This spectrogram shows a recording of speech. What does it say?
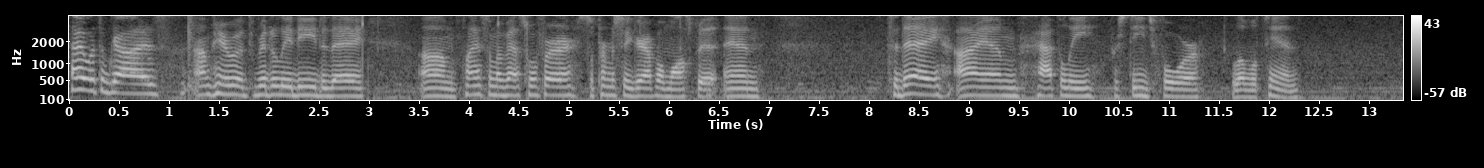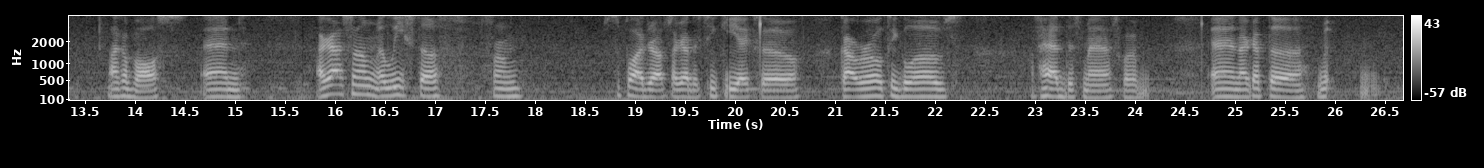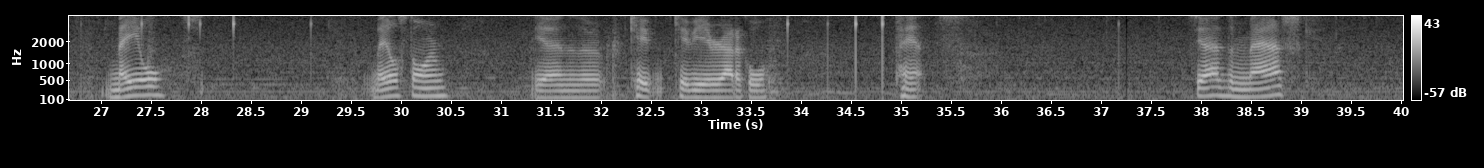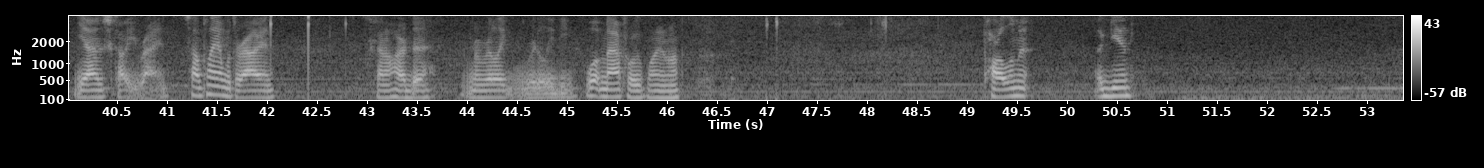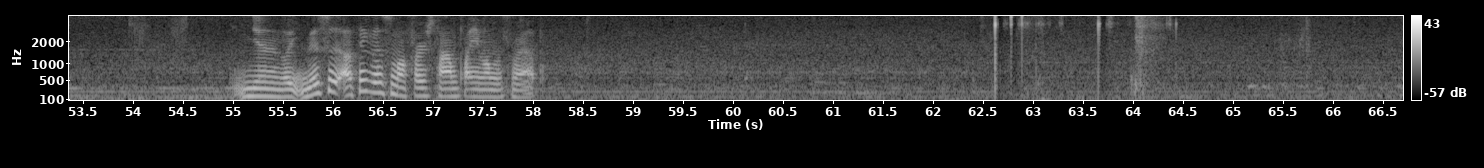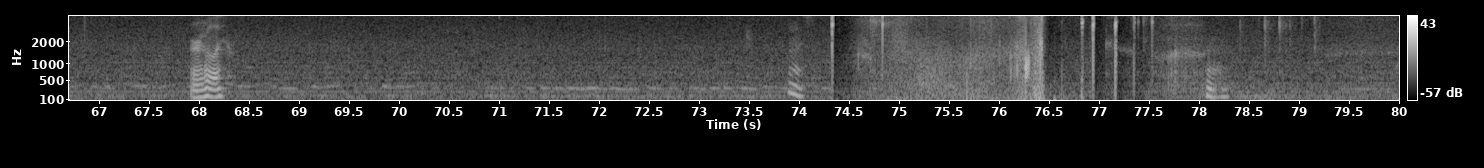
Hey, what's up guys? I'm here with Ridley D today, um, playing some Advanced Warfare, Supremacy Grapple Mosh Pit, and today I am happily Prestige 4, level 10, like a boss, and I got some elite stuff from supply drops. I got a Tiki EXO, got royalty gloves, I've had this mask, and I got the mail Maelstrom. Yeah, and then the K KVA Radical pants. See, I have the mask. Yeah, I just call you Ryan. So I'm playing with Ryan. It's kind of hard to remember, like, really deep. What map are we playing on? Parliament again. Yeah, like this is. I think this is my first time playing on this map. Really? Nice.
